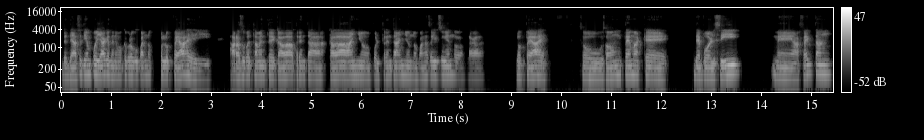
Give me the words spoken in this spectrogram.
desde hace tiempo ya que tenemos que preocuparnos por los peajes y ahora supuestamente cada 30 cada año, por 30 años nos van a seguir subiendo los peajes. So, son temas que de por sí me afectan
